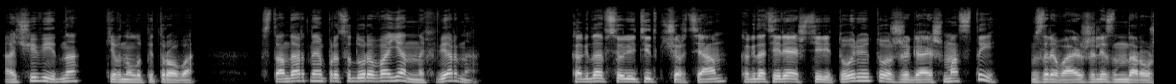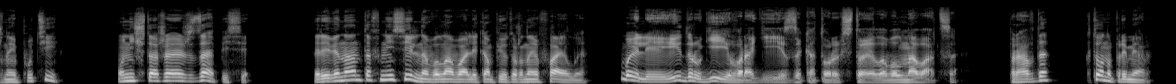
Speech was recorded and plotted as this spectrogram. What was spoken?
«Очевидно», — кивнула Петрова. «Стандартная процедура военных, верно? Когда все летит к чертям, когда теряешь территорию, то сжигаешь мосты, взрываешь железнодорожные пути, уничтожаешь записи. Ревенантов не сильно волновали компьютерные файлы. Были и другие враги, из-за которых стоило волноваться. Правда? Кто, например?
